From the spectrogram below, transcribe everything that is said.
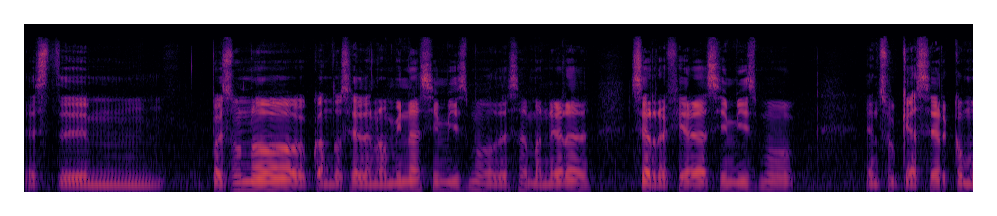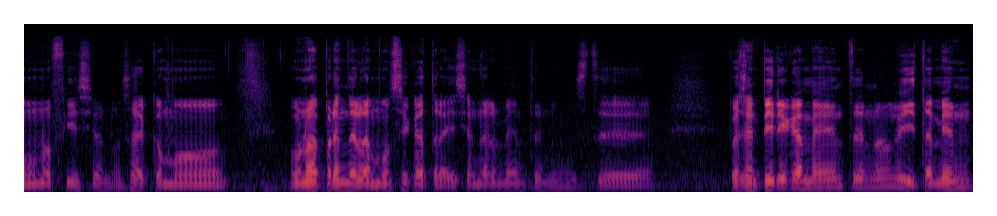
Este, mm, pues uno cuando se denomina a sí mismo de esa manera se refiere a sí mismo en su quehacer como un oficio, ¿no? O sea, como uno aprende la música tradicionalmente, ¿no? Este, pues empíricamente, ¿no? Y también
